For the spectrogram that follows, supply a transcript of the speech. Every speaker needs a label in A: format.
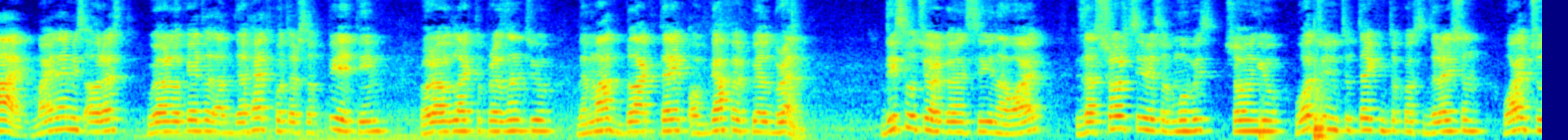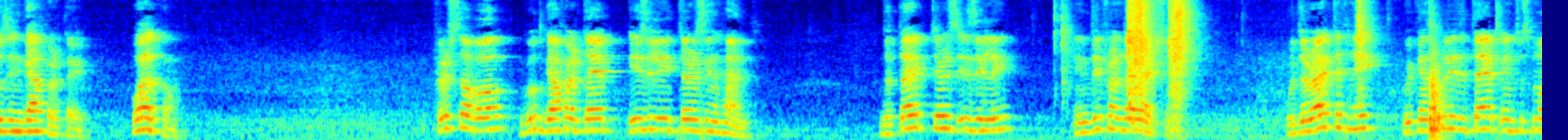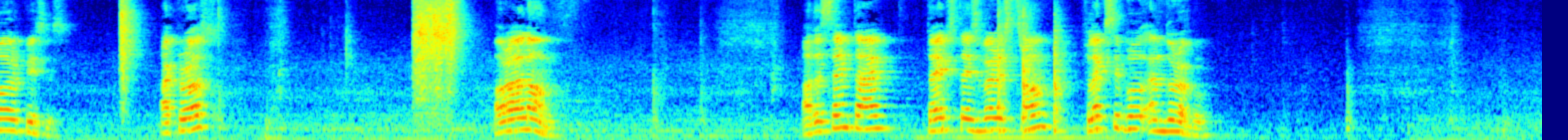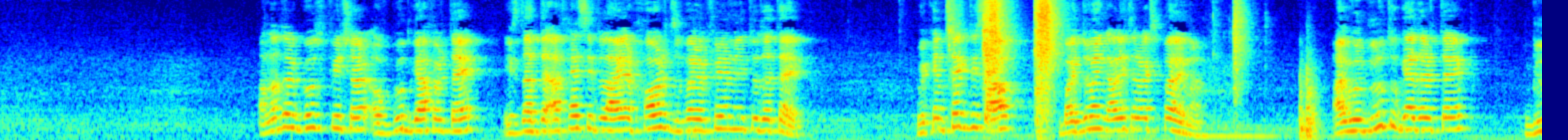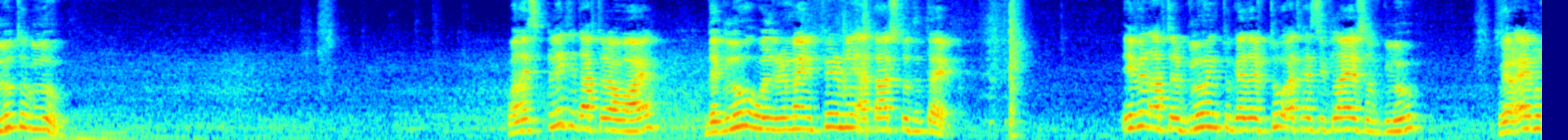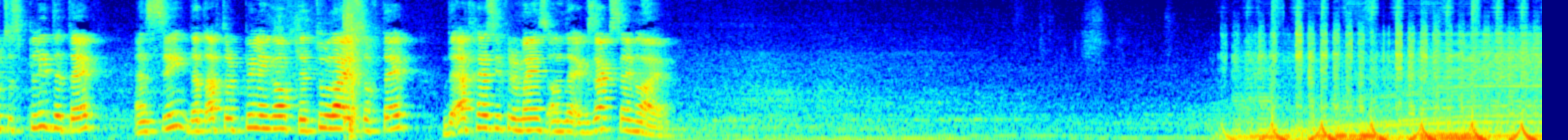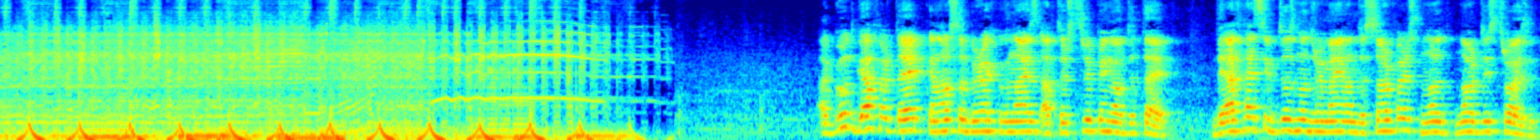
A: Hi, my name is Orest. We are located at the headquarters of PA Team, where I would like to present you the matte black tape of Gafer PL brand. This what you are going to see in a while is a short series of movies showing you what you need to take into consideration while choosing gaffer tape. Welcome! First of all, good gaffer tape easily tears in hand. The tape tears easily in different directions. With the right technique, we can split the tape into smaller pieces. Across or along. At the same time, tape stays very strong, flexible and durable. Another good feature of good gaffer tape is that the adhesive layer holds very firmly to the tape. We can check this out by doing a little experiment. I will glue together tape, glue to glue. When I split it after a while, the glue will remain firmly attached to the tape. Even after gluing together two adhesive layers of glue, we are able to split the tape and see that after peeling off the two layers of tape, the adhesive remains on the exact same layer. Gaffer tape can also be recognized after stripping of the tape. The adhesive does not remain on the surface nor, nor destroys it.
